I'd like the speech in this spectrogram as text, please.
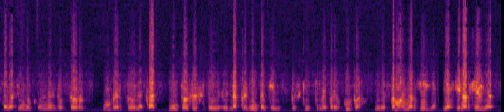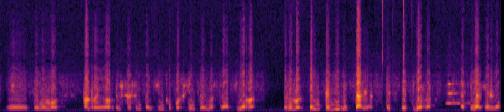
están haciendo con el doctor Humberto de la Calle. Y entonces eh, la pregunta que, pues, que, me preocupa, mire, estamos en Argelia y aquí en Argelia eh, tenemos alrededor del 65% de nuestra tierra, tenemos 20.000 hectáreas de, de tierra aquí en Argelia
